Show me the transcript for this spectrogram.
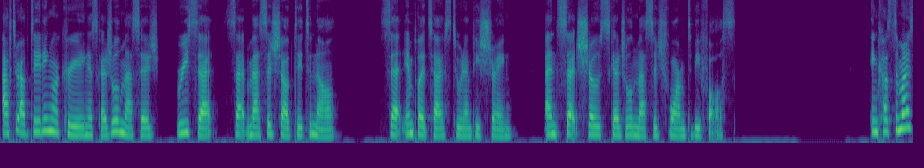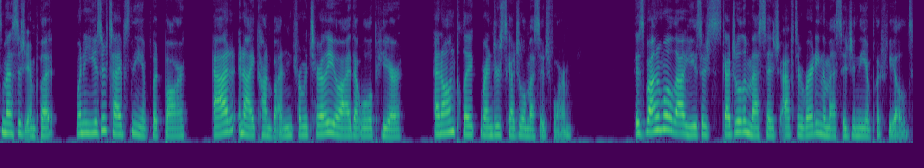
After updating or creating a scheduled message, reset set message to update to null, set input text to an empty string, and set show scheduled message form to be false. In customized message input, when a user types in the input bar, add an icon button from Material UI that will appear, and on click render schedule message form. This button will allow users to schedule the message after writing the message in the input field.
